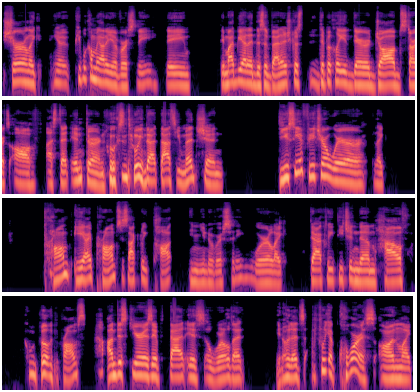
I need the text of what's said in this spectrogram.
sure like you know people coming out of university they they might be at a disadvantage because typically their job starts off as that intern who's doing that task you mentioned. Do you see a future where like prompt AI prompts is actually taught in university where like they're actually teaching them how to build prompts? I'm just curious if that is a world that you know that's actually a course on like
